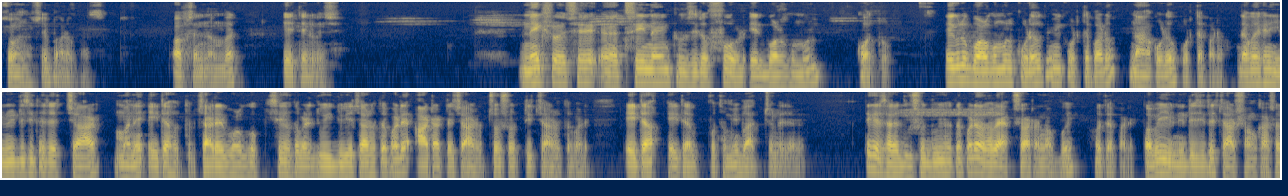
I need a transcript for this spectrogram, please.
সমান হচ্ছে বারো পার্সেন্ট অপশান নাম্বার এতে রয়েছে। নেক্সট রয়েছে three nine two zero four এর বর্গমূল কত? এগুলো বর্গমূল করেও তুমি করতে পারো, না করেও করতে পারো। দেখো এখানে ইউনিট ডিজিট আছে চার মানে এটা হতে, চারের বর্গ কিসে হতে পারে, দুই, দুইয়ে চার হতে পারে, আট, আটে চার, চৌষট্টি, চার হতে পারে। এইটা এইটা প্রথমেই বাদ চলে যাবে। ঠিক আছে, তাহলে দুশো দুই হতে পারে অথবা একশো আটানব্বই হতে পারে। তবে ইউনিট চার সংখ্যা আসা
